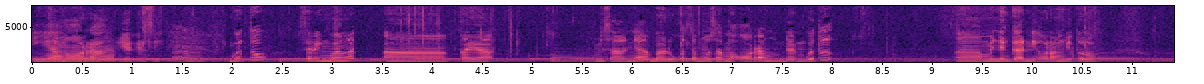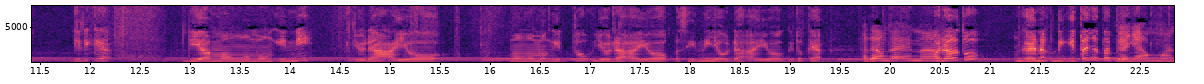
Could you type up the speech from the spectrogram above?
iya sama benar, orang ya gak sih? Gue tuh sering banget eh, kayak misalnya baru ketemu sama orang dan gue tuh eh, menyegani orang gitu loh. Jadi kayak dia mau ngomong ini yaudah ayo. Mau ngomong itu yaudah ayo ke sini yaudah ayo gitu kayak padahal nggak enak. Padahal tuh nggak enak di kitanya tapi nggak nyaman.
